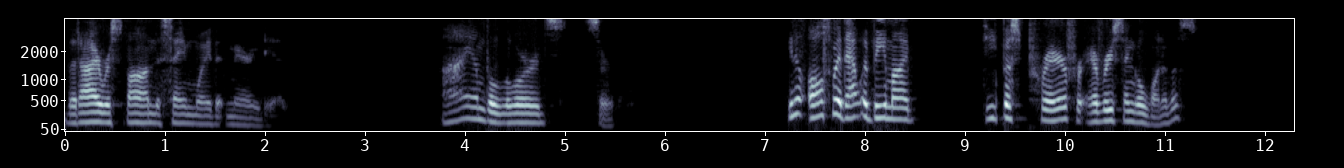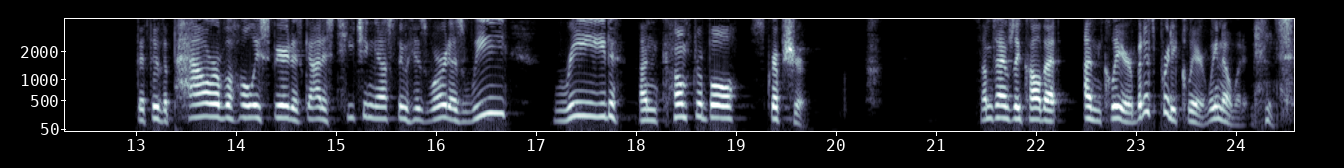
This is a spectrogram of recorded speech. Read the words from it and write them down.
that I respond the same way that Mary did. I am the Lord's servant. You know, ultimately, that would be my deepest prayer for every single one of us. That through the power of the Holy Spirit, as God is teaching us through His Word, as we read uncomfortable Scripture, sometimes we call that unclear, but it's pretty clear. We know what it means.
